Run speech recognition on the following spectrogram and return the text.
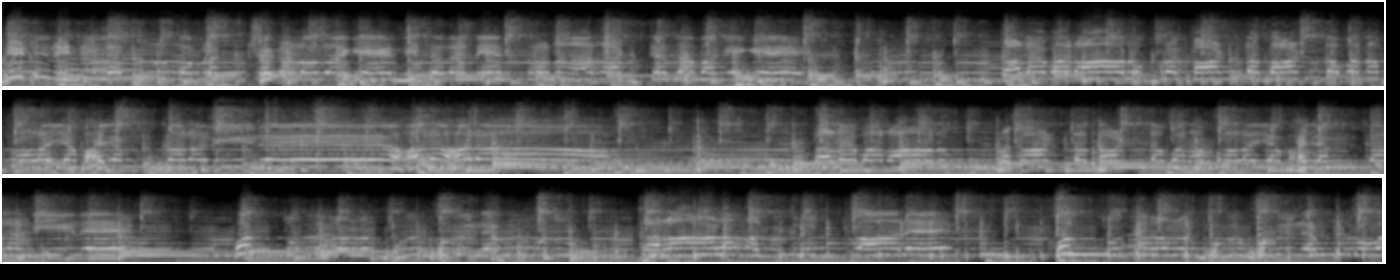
ನಿಟಿ ನಿಟಿಲೆಂತ ವೃಕ್ಷಗಳೊಳಗೆ ನಿಟಲ ನಿಯಂತ್ರಣ ನಾಟ್ಯದ ಬಗೆಗೆ. ತಳವರಾರು ಪ್ರಕಾಂಡ ತಾಂಡವನ ಪ್ರಳಯ ಭಯಂಕರ ಲೀಲೆ, ಹರ ಹರ. ತಳವರಾರು ಪ್ರಕಾಂಡ ತಾಂಡವನ ಪ್ರಳಯ ಭಯಂಕರ ಲೀಲೆ ಹೊತ್ತು ತಿರಲು ಭುಗು ಭುಗುಲೆಂಬುದು ಕರಾಳ ಅಗ್ನಿಜ್ವಾಲೆ. ಹೊತ್ತು ತಿರಲು ಭುಗು ಭುಗುಲೆಂಬುವ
